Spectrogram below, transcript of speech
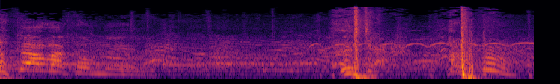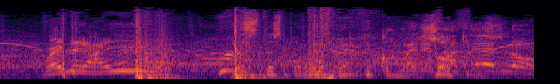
¡Acaba con él! ¡Vuelve ahí! Esto es por meterte con nosotros. hacerlo!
